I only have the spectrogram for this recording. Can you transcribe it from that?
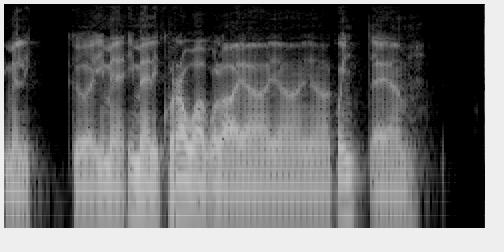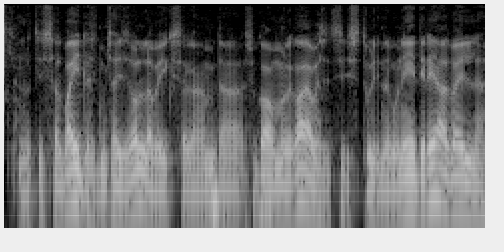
imelikku, ime, imelikku rauakola ja, ja, ja konte ja Nad siis seal vaidlesid, mis asi see olla võiks, aga mida sügavamale kaevasid, siis tulid nagu neediread välja.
